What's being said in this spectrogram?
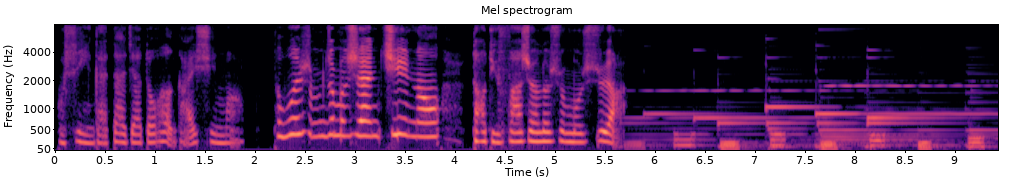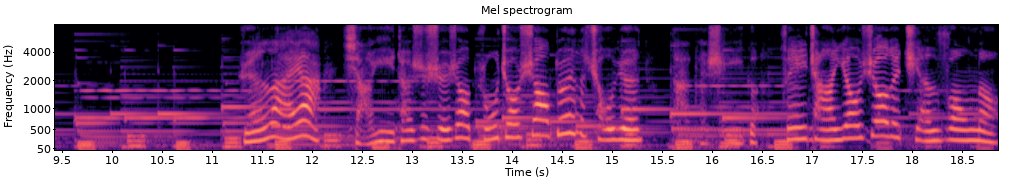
不是应该大家都很开心吗？他为什么这么生气呢？到底发生了什么事啊？原来啊，小易他是学校足球校队的球员。是一个非常优秀的前锋呢。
